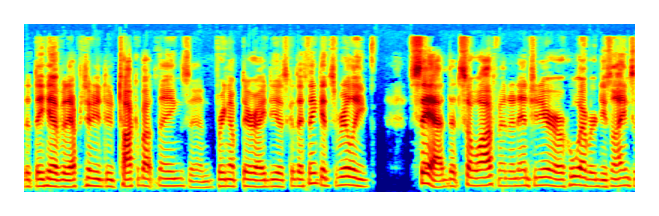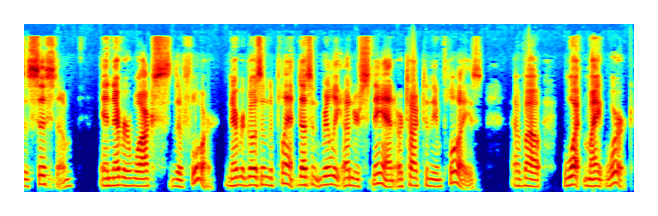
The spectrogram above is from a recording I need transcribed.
that they have an opportunity to talk about things and bring up their ideas because I think it's really sad that so often an engineer or whoever designs a system and never walks the floor, never goes in the plant, doesn't really understand or talk to the employees about what might work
